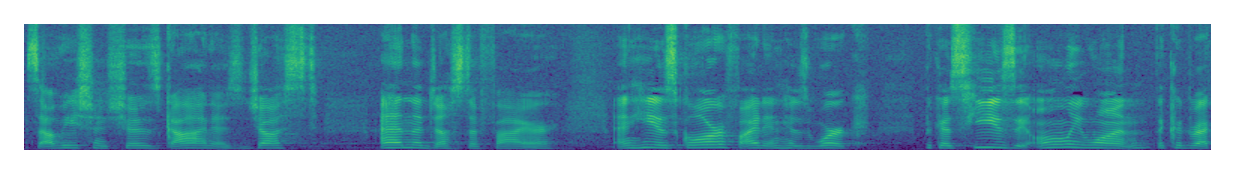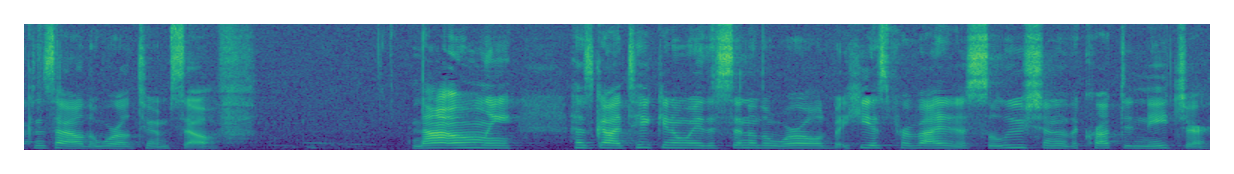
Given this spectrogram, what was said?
Salvation shows God as just and the justifier, and He is glorified in His work because he is the only one that could reconcile the world to himself. Not only has God taken away the sin of the world, but he has provided a solution of the corrupted nature.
